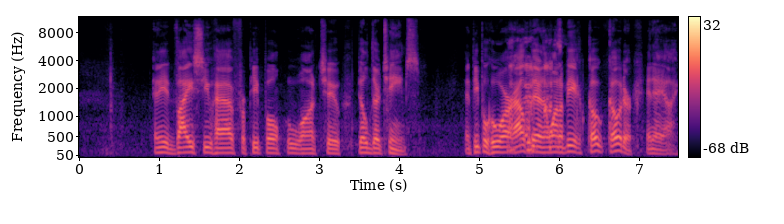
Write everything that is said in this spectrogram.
Any advice you have for people who want to build their teams and people who are out there that want to be a coder in AI?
